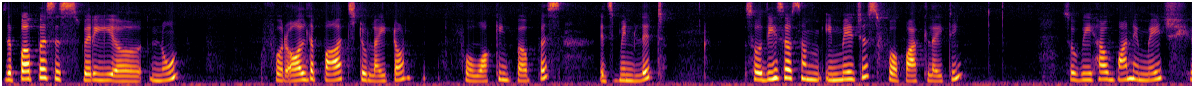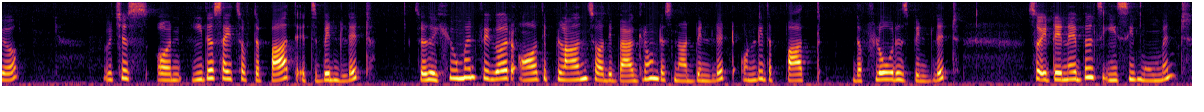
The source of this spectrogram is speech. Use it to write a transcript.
The purpose is very uh, known for all the paths to light on for walking purpose it has been lit. So, these are some images for path lighting. So, we have one image here which is on either sides of the path it has been lit. So, the human figure or the plants or the background has not been lit only the path the floor has been lit. So, it enables easy movement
